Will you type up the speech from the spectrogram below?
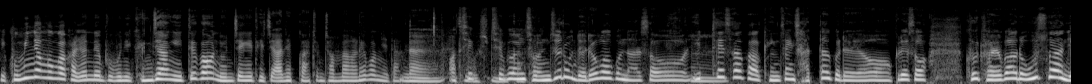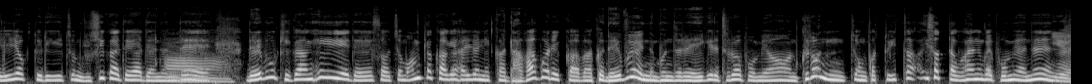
이 국민연금과 관련된 부분이 굉장히 뜨거운 논쟁이 되지 않을까 좀 전망을 해봅니다. 네. 어떻게 지, 지금 전주로 내려가고 나서 음. 입퇴사가 굉장히 잦다 그래요. 그래서 그 결과로 우수한 인력들이 좀 유지가 돼야 되는데 아. 내부 기강 회의에 대해서 좀 엄격하게 하려니까 나가버릴까 봐 그 내부에 있는 분들의 얘기를 들어보면 그런 좀 것도 있다, 있었다고 하는 걸 보면은 예.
